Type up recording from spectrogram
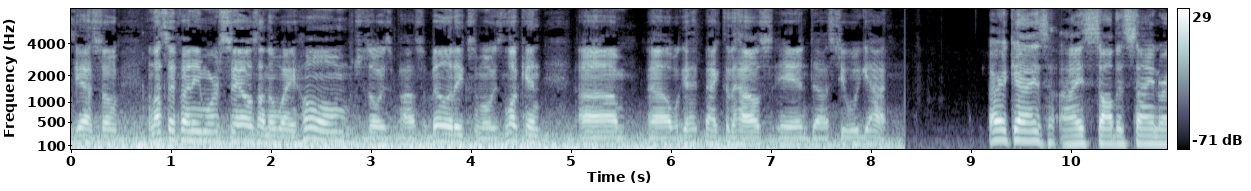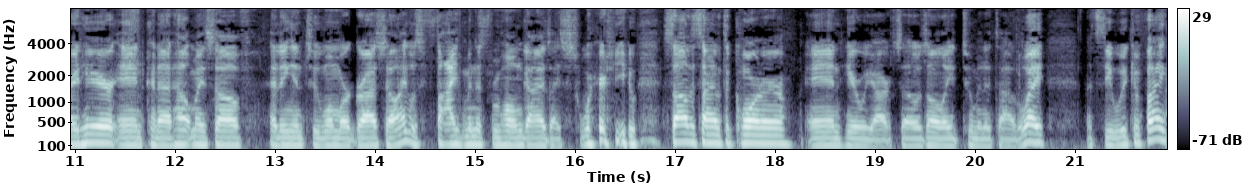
yeah, so unless I find any more sales on the way home, which is always a possibility because I'm always looking, um, uh, we'll get back to the house and uh, see what we got. All right, guys, I saw this sign right here and could not help myself heading into one more garage sale. I was five minutes from home, guys. I swear to you, saw the sign at the corner and here we are. So it was only two minutes out of the way. Let's see what we can find.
